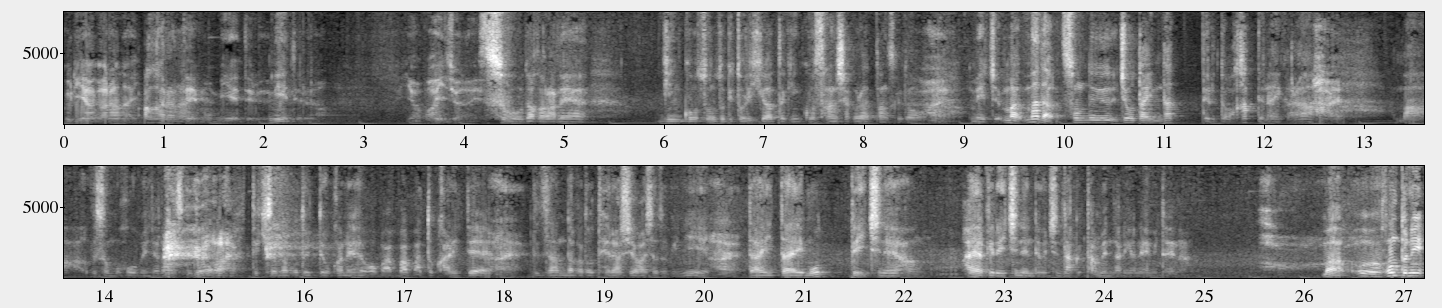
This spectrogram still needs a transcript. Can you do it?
売り上がらない上がらない。ってもう見えてる。見えてる。やばいじゃないですそうだからね銀行その時取引があった銀行3社ぐらいあったんですけど、はめっちゃままだそんな状態になってると分かってないから、はい。まあ嘘も方便じゃないですけど はい。適当なこと言ってお金をバッバッバッと借りて、はい。で残高と照らし合わせた時に、はい。大体持って1年半早ければ1年でうちのためになるよねみたいなまあうん本当に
